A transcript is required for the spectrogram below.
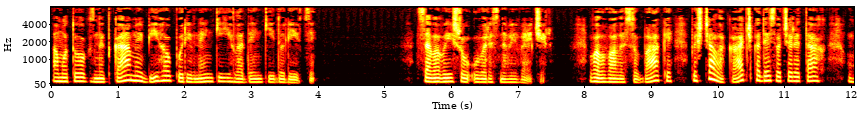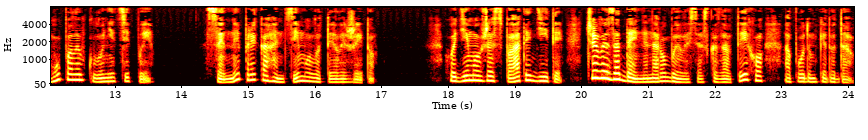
а моток з нитками бігав по рівненькій гладенькій долівці. Сава вийшов у вересневий вечір. Валували собаки, пищала качка десь в очеретах, гупали в клуні ціпи. Сини при каганці молотили жито. Ходімо вже спати, діти, чи ви за день не наробилися, сказав тихо, а подумки додав.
